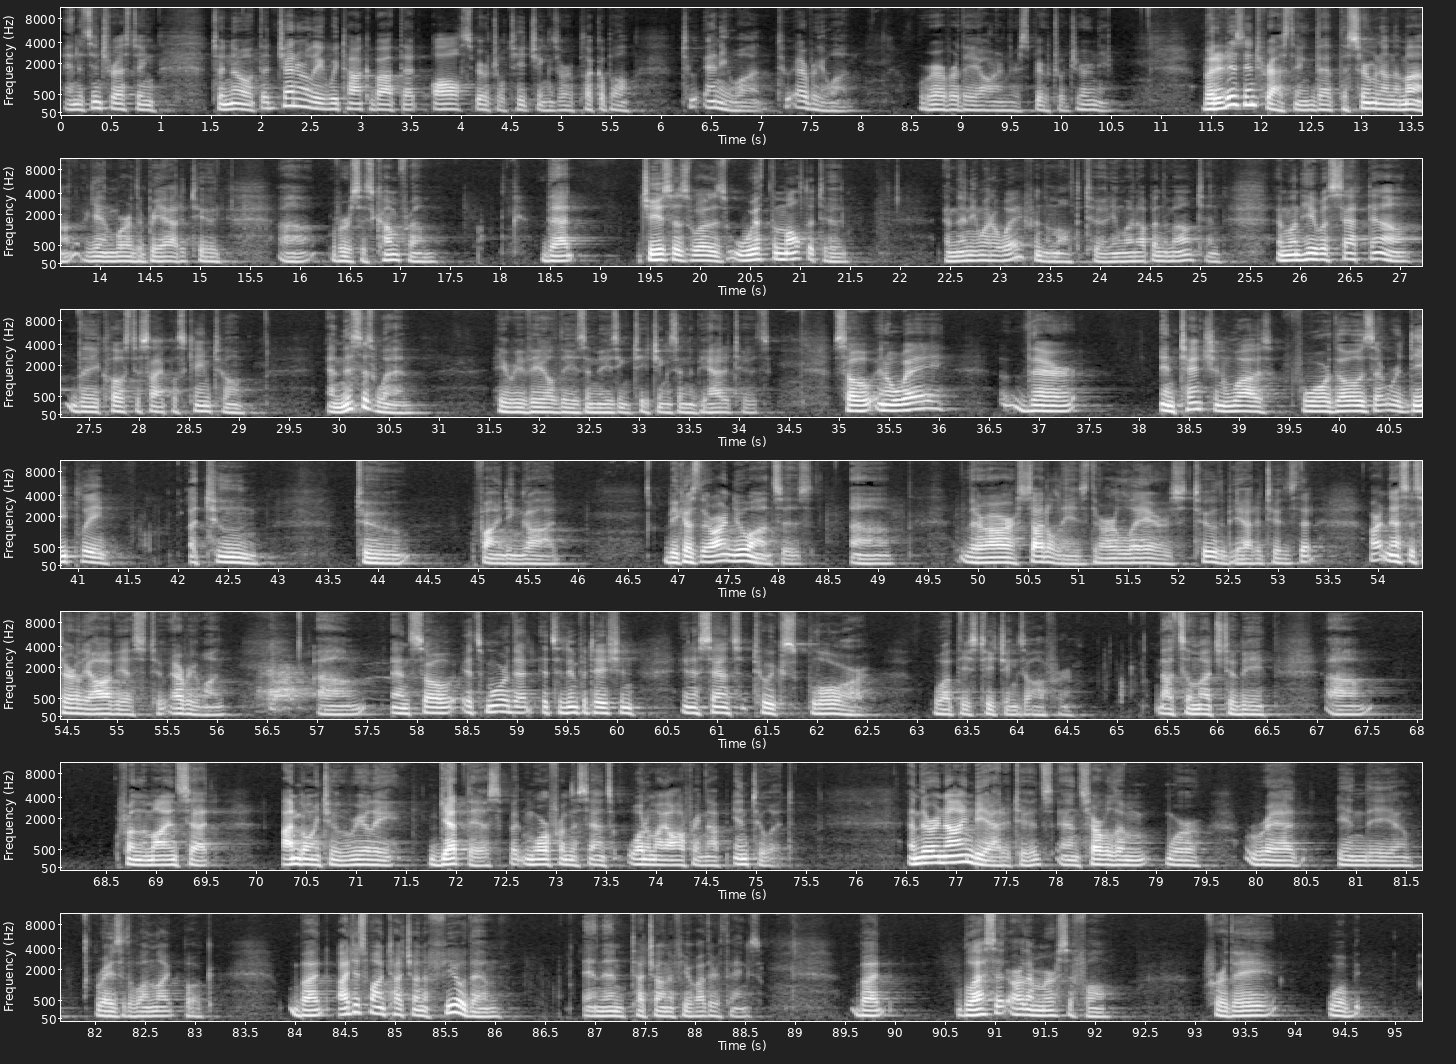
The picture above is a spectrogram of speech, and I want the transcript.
And it's interesting to note that generally we talk about that all spiritual teachings are applicable to anyone, to everyone, wherever they are in their spiritual journey. But it is interesting that the Sermon on the Mount, again, where the Beatitude uh, verses come from, that Jesus was with the multitude and then he went away from the multitude. He went up in the mountain. And when he was sat down, the close disciples came to him. And this is when he revealed these amazing teachings in the Beatitudes. So, in a way, their intention was for those that were deeply attuned to finding God. Because there are nuances, uh, there are subtleties, there are layers to the Beatitudes that aren't necessarily obvious to everyone. Um, and so it's more that it's an invitation, in a sense, to explore what these teachings offer. Not so much to be um, from the mindset, I'm going to really get this, but more from the sense, what am I offering up into it? And there are nine Beatitudes, and several of them were read in the uh, Rays of the One Light book. But I just want to touch on a few of them and then touch on a few other things. But blessed are the merciful, for they will be,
